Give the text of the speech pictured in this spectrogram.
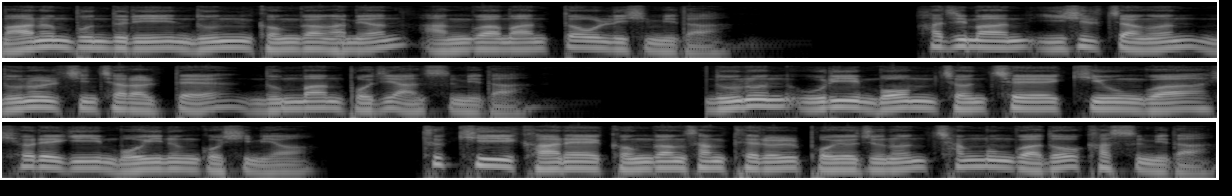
많은 분들이 눈 건강하면 안과만 떠올리십니다. 하지만 이 실장은 눈을 진찰할 때 눈만 보지 않습니다. 눈은 우리 몸 전체의 기운과 혈액이 모이는 곳이며 특히 간의 건강 상태를 보여주는 창문과도 같습니다.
